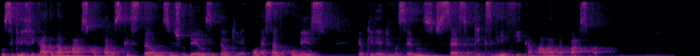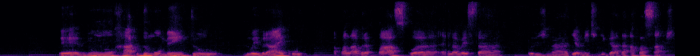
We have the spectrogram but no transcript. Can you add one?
o significado da Páscoa para os cristãos e judeus. Então, eu queria começar do começo. Eu queria que você nos dissesse o que, que significa a palavra Páscoa. É, num, num rápido momento do hebraico, a palavra Páscoa ela vai estar originariamente ligada à passagem.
